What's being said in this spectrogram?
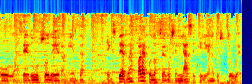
o hacer uso de herramientas externas para conocer los enlaces que llegan a tu sitio web.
